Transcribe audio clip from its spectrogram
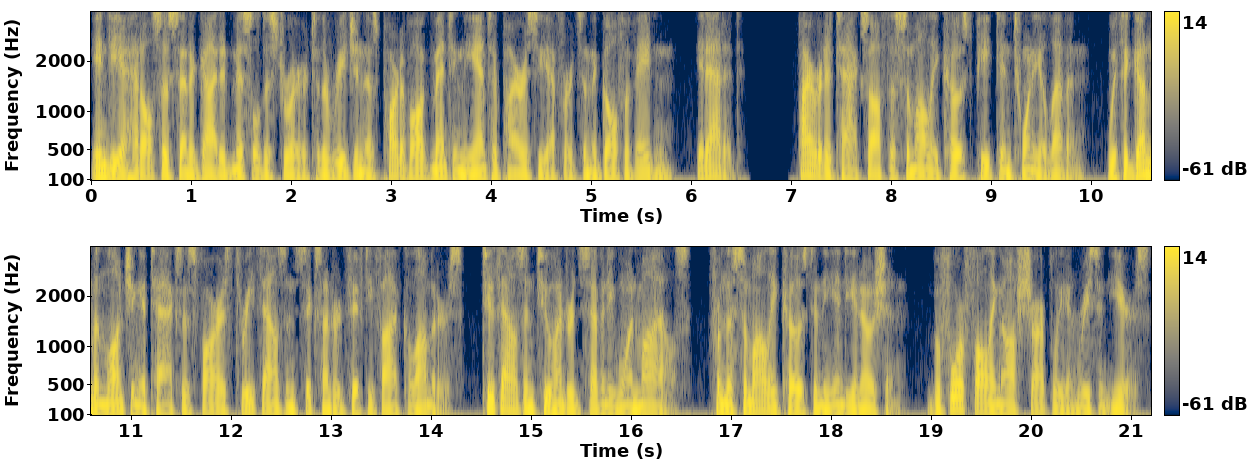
India had also sent a guided missile destroyer to the region as part of augmenting the anti piracy efforts in the Gulf of Aden, it added. Pirate attacks off the Somali coast peaked in 2011, with the gunmen launching attacks as far as 3,655 kilometers, 2,271 miles, from the Somali coast in the Indian Ocean, before falling off sharply in recent years.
